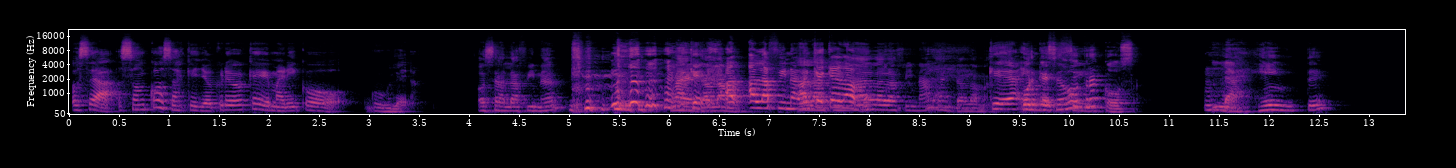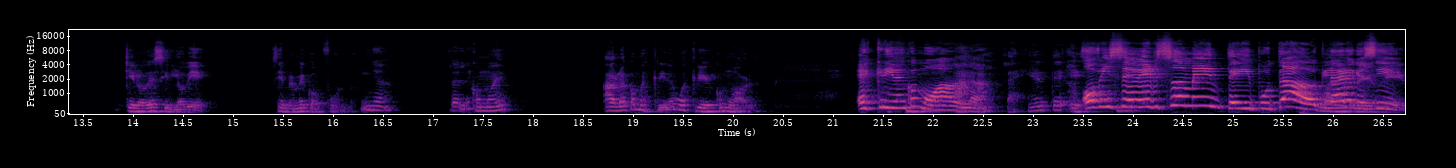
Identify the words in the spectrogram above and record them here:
O sea, son cosas que yo creo que Marico googlea. O sea, a la final. la gente a- a la final, ¿en la qué quedamos? final, A la final, la gente habla. Queda Porque esa es sí. otra cosa. La gente, quiero decirlo bien, siempre me confundo. Ya, dale. ¿Cómo es? ¿Habla como escribe o escriben como habla? Escriben como habla. Ajá, La gente es. O viceversamente, diputado, claro que sí.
